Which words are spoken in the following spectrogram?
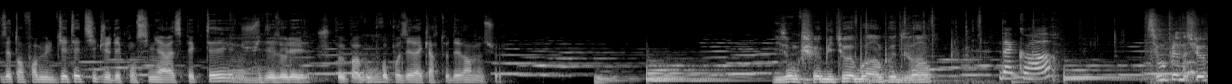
Vous êtes en formule diététique, j'ai des consignes à respecter. Je suis désolé, je peux pas vous proposer la carte des vins, monsieur. Disons que je suis habitué à boire un peu de vin. D'accord. S'il vous plaît, monsieur.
